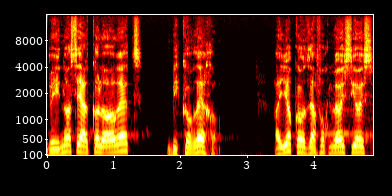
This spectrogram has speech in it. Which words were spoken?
וינוסי על כל האורץ, ביקורךו. היוקור זה הפוך מאויס יויס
